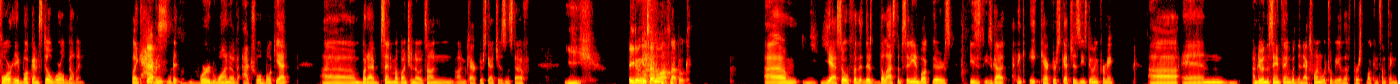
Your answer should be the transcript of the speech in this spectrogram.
for a book I'm still world building. Like haven't written word one of actual book yet. Um, but I've sent him a bunch of notes on on character sketches and stuff. Yeesh. Are you doing internal art for that book? Um yeah, so for the there's the last Obsidian book, there's he's he's got I think eight character sketches he's doing for me. Uh and I'm doing the same thing with the next one, which will be the first book in something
